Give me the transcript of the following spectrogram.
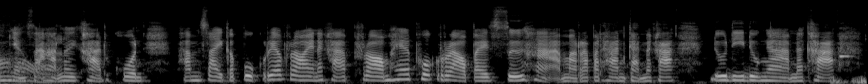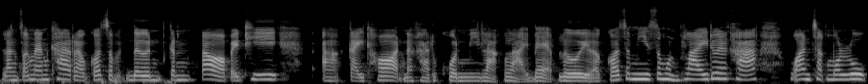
ำอย่างสะอาดเลยค่ะทุกคนทำใส่กระปุกเรียบร้อยนะคะ พร้อมให้พวกเราไปซื้อหามารับประทานกันนะคะ ดูดีดูงามนะคะ หลังจากนั้นค่ะเราก็จะเดินกันต่อไปที่ไก่ทอดนะคะ ทุกคนมีหลากหลายแบบเลย แล้วก็จะมีสมุนไพรด้วยนะคะว่านชักมดลูก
